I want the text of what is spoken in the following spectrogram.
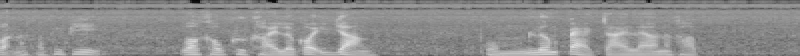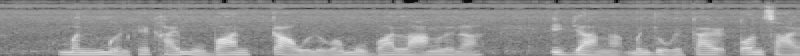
ก่อนนะครับพี่ๆว่าเขาคือใครแล้วก็อีกอย่าง ผมเริ่มแปลกใจแล้วนะครับ มันเหมือนคล้ายๆ หมู่บ้านเก่าหรือว่าหมู่บ้านล้างเลยนะ อีกอย่างอะ มันอยู่ใกล้ๆต้นสาย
